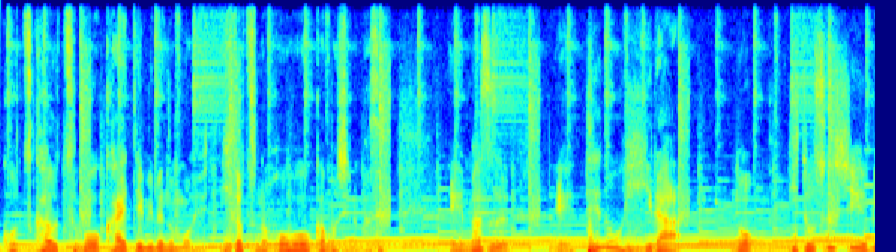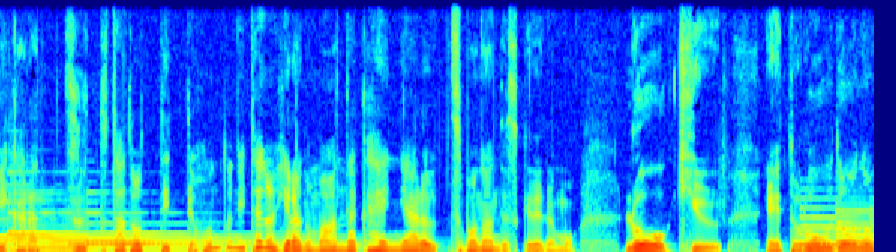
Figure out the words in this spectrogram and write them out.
こう使うツボを変えてみるのも一つの方法かもしれません。えー、まず、えー、手のひらの人差し指からずっとたどっていって本当に手のひらの真ん中辺にあるツボなんですけれども老朽、えーと、労働の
